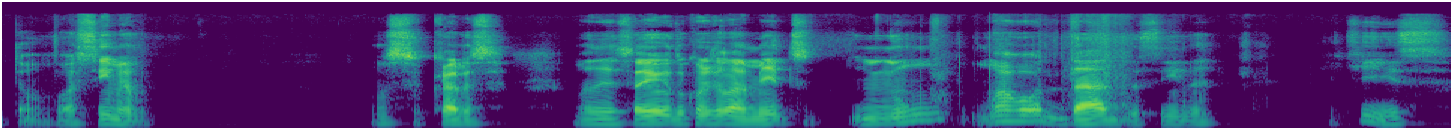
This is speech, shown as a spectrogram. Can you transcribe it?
Então, vou assim mesmo. Nossa, o cara. Mano, ele saiu do congelamento em um, uma rodada, assim, né? Que que é isso?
